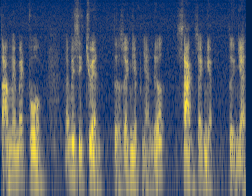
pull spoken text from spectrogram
m2 đã bị dịch chuyển từ doanh nghiệp nhà nước sang doanh nghiệp tư nhân.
